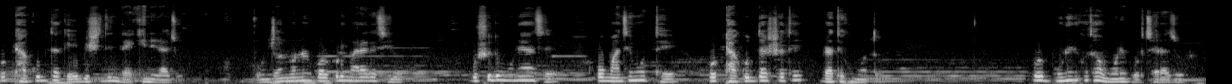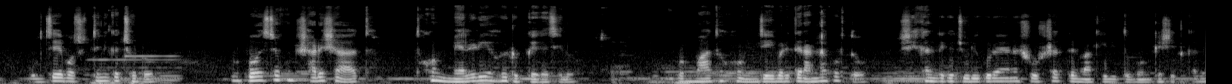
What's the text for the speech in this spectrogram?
ওর ঠাকুরদাকে বেশি দিন দেখেনি রাজু। বোন জন্মানোর পরপরই মারা গেছিল। ও শুধু মনে আছে, ও মাঝে মধ্যে ওর ঠাকুরদার সাথে রাতে ঘুমতো। ওর বোনের কথাও মনে পড়ছে রাজুর। ওর চেয়ে বছর তিনিকে ছোট। ওর বয়স যখন সাড়ে সাত, তখন ম্যালেরিয়া হয়ে টুপকে গেছিল। ওর মা তখন যেই বাড়িতে রান্না করতো, সেখান থেকে চুরি করে আনা সর্ষার তেল মাখিয়ে দিত বোনকে শীতকালে।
